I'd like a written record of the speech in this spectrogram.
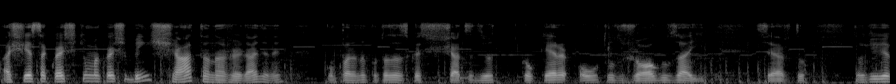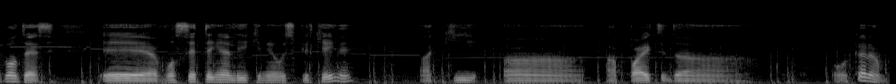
achei essa quest aqui uma quest bem chata, na verdade, né? Comparando com todas as quests chatas de qualquer outros jogos aí, certo? Então, o que que acontece? É, você tem ali, que nem eu expliquei, né? Aqui a, a parte da Oh, caramba.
